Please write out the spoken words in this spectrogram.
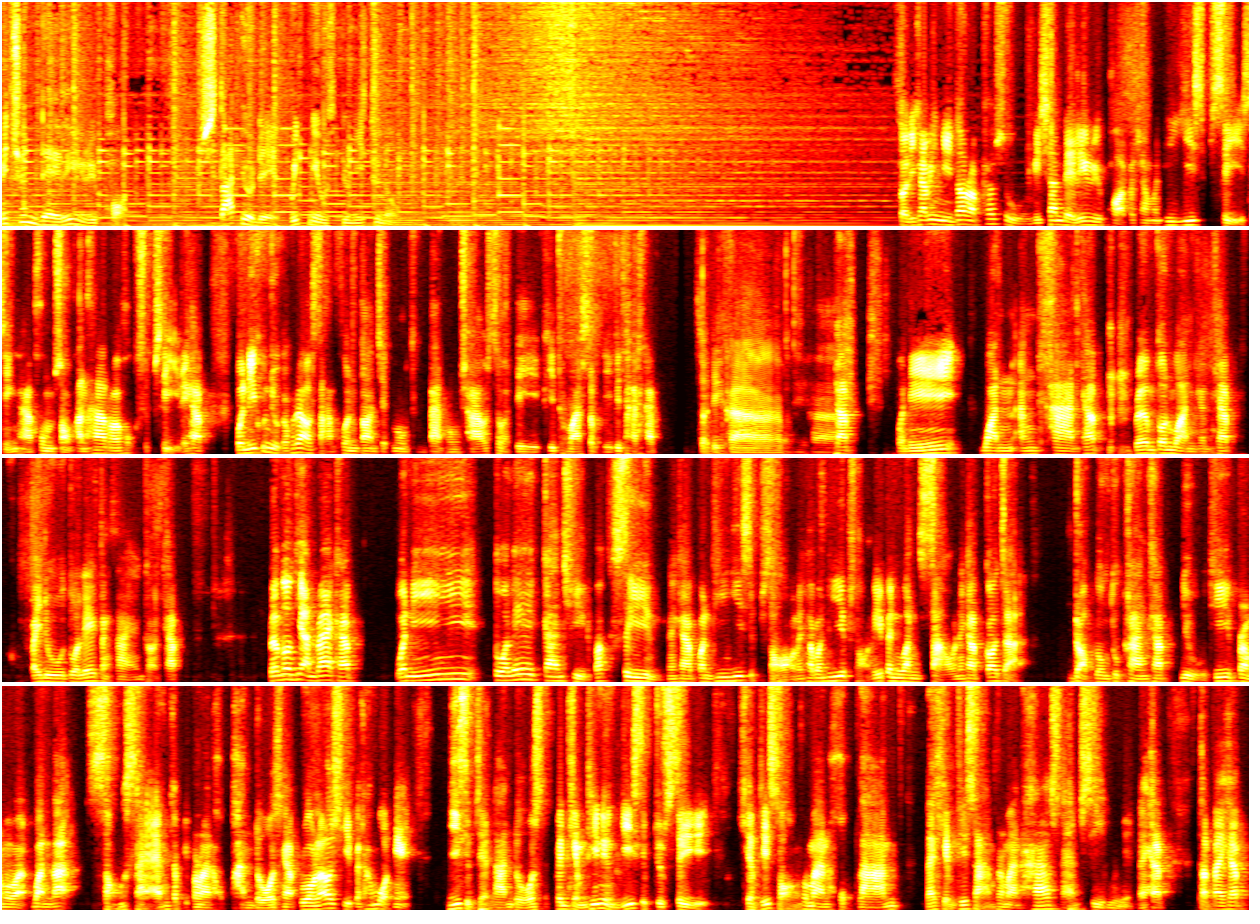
Mission Daily Report start your day with news you need to know สวัสดีครับยินดีต้อนรับเข้าสู่ Mission Daily Report ประจำวันที่ 24 สิงหาคม 2564 นะครับ วันนี้คุณอยู่กับพวกเรา 3 คนตอน 7 โมงถึง 8 โมงเช้า สวัสดีพี่ธวัชสวัสดีพี่ทักครับ สวัสดีครับ สวัสดีครับครับ วันนี้วันอังคารครับ เริ่มต้นวันกันครับ ไปดูตัวเลขต่างๆกันก่อนครับ เริ่มต้นที่อันแรกครับ วันนี้ตัวเลขการฉีดวัคซีนนะครับวันที่ 22 นะครับ วันที่ 22 นี้เป็นวันเสาร์นะครับ ก็จะดรอปลงทุกครั้งครับ อยู่ที่ประมาณวันละ 200,000 กับอีกประมาณ 6,000 โดสครับ รวมแล้วเราฉีดไปทั้งหมดเนี่ย 27 ล้านโดส เป็นเข็มที่ 1 20.4 เข็มที่ 2 ประมาณ 6 ล้าน และเข็มที่ 3 ประมาณ 540,000นะครับ ถัดไปครับ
